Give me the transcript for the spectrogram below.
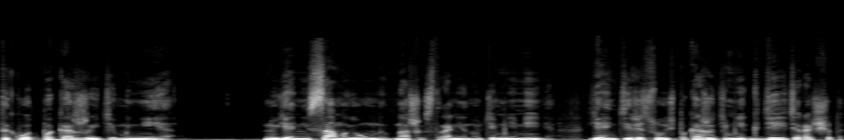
Так вот, покажите мне. Ну, я не самый умный в нашей стране, но тем не менее. Я интересуюсь, покажите мне, где эти расчеты.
